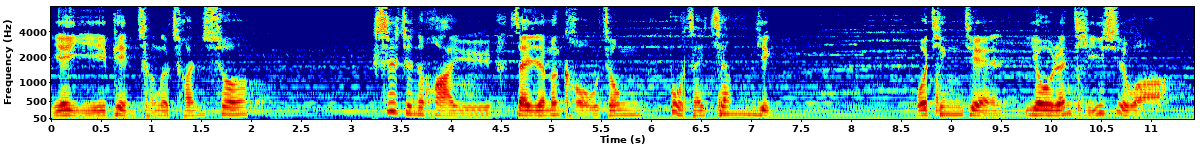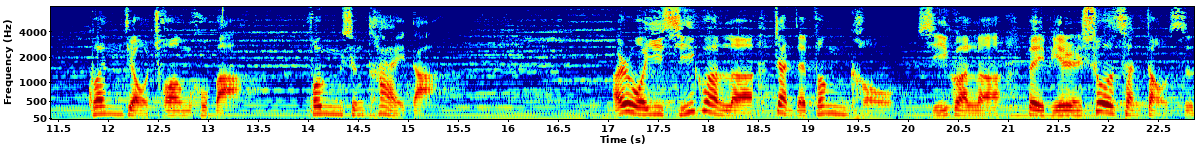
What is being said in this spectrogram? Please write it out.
也已变成了传说。失真的话语在人们口中不再僵硬。我听见有人提示我：“关掉窗户吧，风声太大。”而我已习惯了站在风口。习惯了被别人说三道四，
